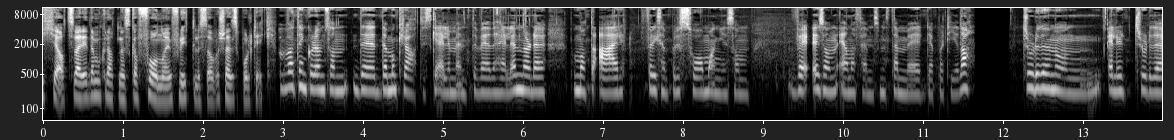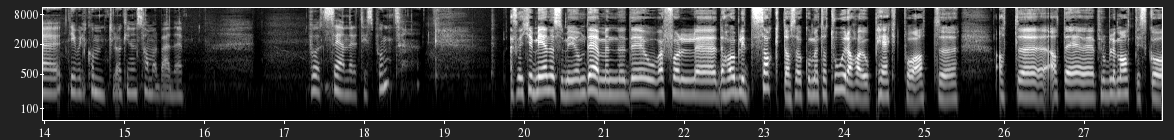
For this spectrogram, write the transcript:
ikke at Sverigedemokraterna skal få noe innflytelse over svensk politikk. Hva tenker du om sånn, det demokratiske elementet ved det hele, når det på en måte er f.eks. så mange som sånn én av fem som stemmer det partiet, da? Tror du det noen Eller tror du det, de vil komme til å kunne samarbeide på et senere tidspunkt? Jeg skal ikke mene så mye om det, men det er jo i hvert fall eh, Det har jo blitt sagt, altså kommentatorer har jo pekt på at, eh, at, eh, at det er problematisk å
